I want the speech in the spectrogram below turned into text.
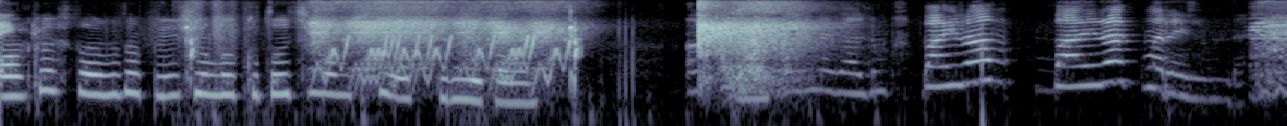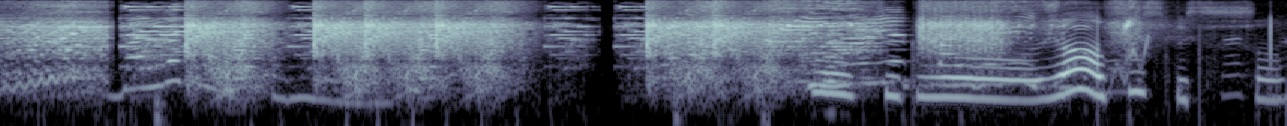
Arkadaşlar bir dakika inşallah kutu açılmamıştır. Yok duruyor tamam. Ya sus bir sus.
